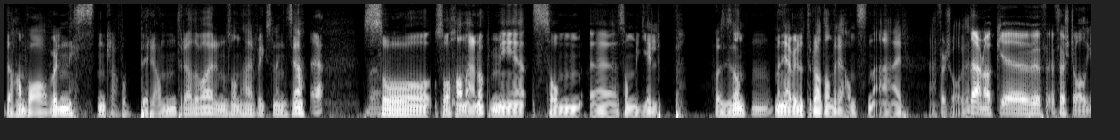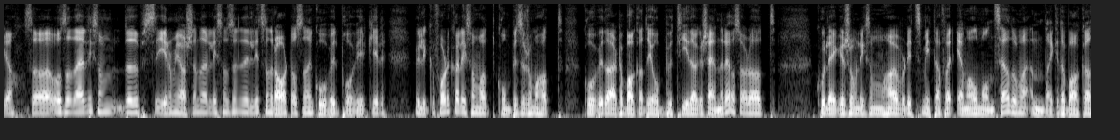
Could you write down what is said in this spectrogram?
Det, han var vel nesten klar for Brann, tror jeg det var, eller noe sånt her for ikke så lenge siden. Ja. Så, så han er nok med som, eh, som hjelp, for å si det sånn. Mm. Men jeg vil jo tro at André Hansen er, er førstevalget. Det er nok uh, f- førstevalget, ja. Så, så det er liksom Det du sier om Jarstein, det er liksom det er litt sånn rart åssen covid påvirker ulike folk. Har liksom hatt kompiser som har hatt covid og er tilbake til jobb ti dager senere, og så har du hatt kolleger som liksom har blitt smitta for en og en halv måned siden, og de er enda ikke tilbake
